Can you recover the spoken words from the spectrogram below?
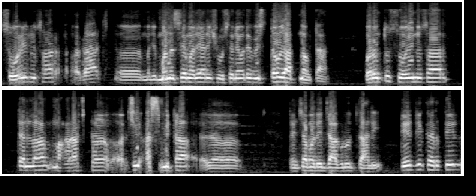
सोयीनुसार राज म्हणजे मनसेमध्ये आणि शिवसेनेमध्ये विस्तव जात नव्हता. परंतु सोयीनुसार त्यांना महाराष्ट्राची अस्मिता त्यांच्यामध्ये जागृत झाली. ते जे करतील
